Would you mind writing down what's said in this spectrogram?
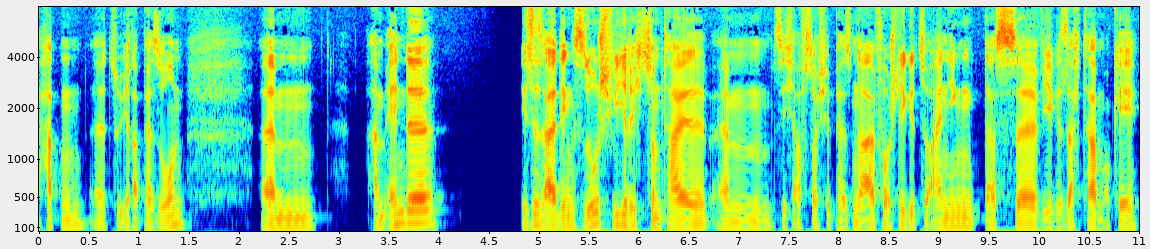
hatten äh, zu ihrer Person. Ähm, am Ende ist es allerdings so schwierig zum Teil, ähm, sich auf solche Personalvorschläge zu einigen, dass äh, wir gesagt haben, okay,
